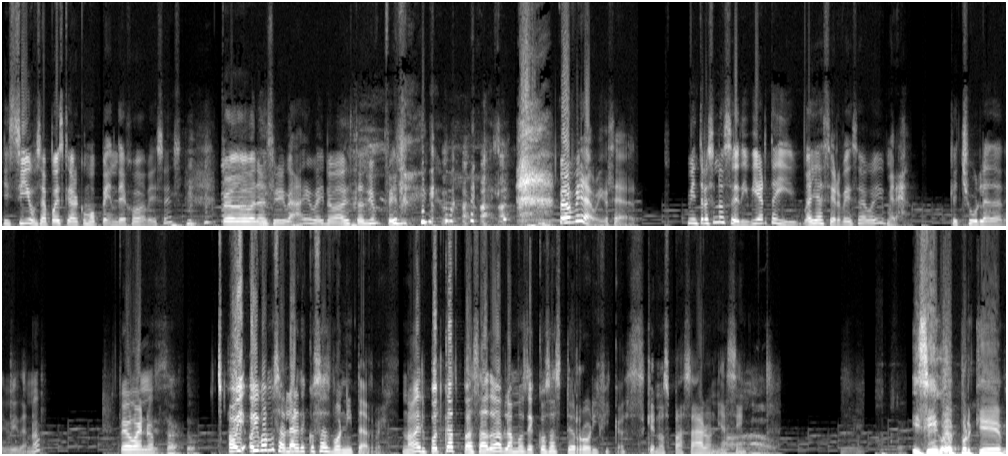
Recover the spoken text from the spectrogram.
Y sí, o sea, puedes quedar como pendejo a veces. Pero van a decir, ay, güey, no, estás bien pendejo. pero mira, güey, o sea, mientras uno se divierta y haya cerveza, güey, mira, qué chulada de vida, ¿no? Pero bueno. Exacto. Hoy, hoy vamos a hablar de cosas bonitas, güey, ¿no? El podcast pasado hablamos de cosas terroríficas que nos pasaron y así. Y sí, güey, porque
